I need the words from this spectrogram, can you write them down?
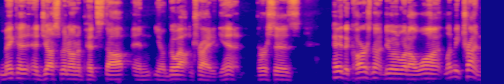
make an adjustment on a pit stop, and you know, go out and try it again. Versus, hey, the car's not doing what I want. Let me try and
